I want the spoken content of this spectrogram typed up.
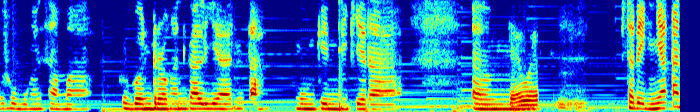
berhubungan sama kegondrongan kalian entah mungkin dikira em, Cewek. seringnya kan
